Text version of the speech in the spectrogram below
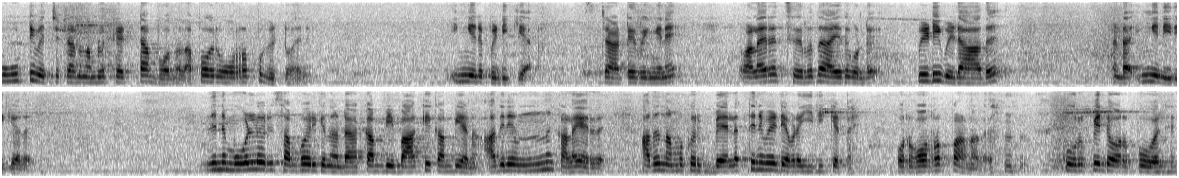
കൂട്ടി വെച്ചിട്ടാണ് നമ്മൾ കെട്ടാൻ പോകുന്നത്. അപ്പോൾ ഒരു ഉറപ്പ് കിട്ടും അതിന്. ഇങ്ങനെ പിടിക്കുക. സ്റ്റാർട്ട് റിങ്ങിനെ വളരെ ചെറുതായതുകൊണ്ട് പിടിവിടാതെ വേണ്ട ഇങ്ങനെ ഇരിക്കും അത്. ഇതിന്റെ മുകളിൽ ഒരു സംഭവം ഇരിക്കുന്നുണ്ട്. ആ കമ്പി ബാക്കി കമ്പിയാണ്. അതിനെ ഒന്നും കളയരുത്. അത് നമുക്കൊരു ബലത്തിന് വേണ്ടി അവിടെ ഇരിക്കട്ടെ. ഉറപ്പാണത്. കുറിപ്പിന്റെ ഉറപ്പ് പോലെ.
